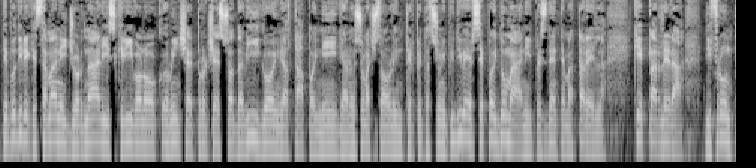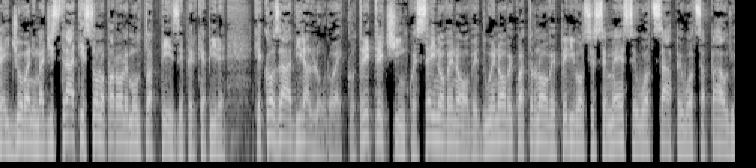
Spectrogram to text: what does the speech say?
Devo dire che stamane i giornali scrivono comincia il processo a Davigo, in realtà poi negano, insomma ci sono le interpretazioni più diverse. Poi domani il Presidente Mattarella che parlerà di fronte ai giovani magistrati e sono parole molto attese per capire che cosa dirà loro. Ecco, 335 699 2949 per i vostri sms, whatsapp e whatsapp audio,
